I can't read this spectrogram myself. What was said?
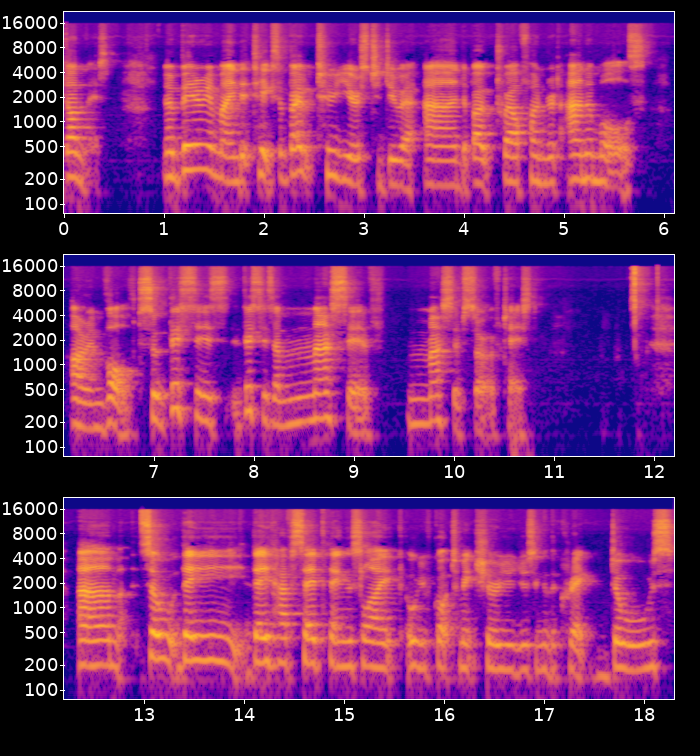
done this. Now, bearing in mind, it takes about two years to do it, and about 1,200 animals are involved. So this is this is a massive, massive sort of test. Um, so they they have said things like, "Oh, you've got to make sure you're using the correct dose,"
